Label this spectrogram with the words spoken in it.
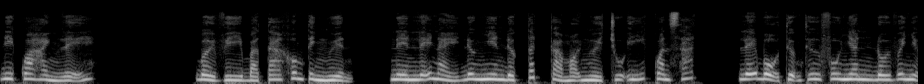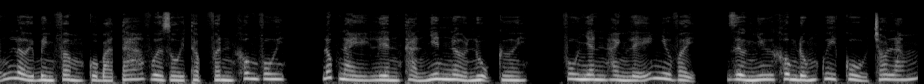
đi qua hành lễ. Bởi vì bà ta không tình nguyện, nên lễ này đương nhiên được tất cả mọi người chú ý quan sát. Lễ bộ thượng thư phu nhân đối với những lời bình phẩm của bà ta vừa rồi thập phần không vui, lúc này liền thản nhiên nở nụ cười, phu nhân hành lễ như vậy, dường như không đúng quy củ cho lắm.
